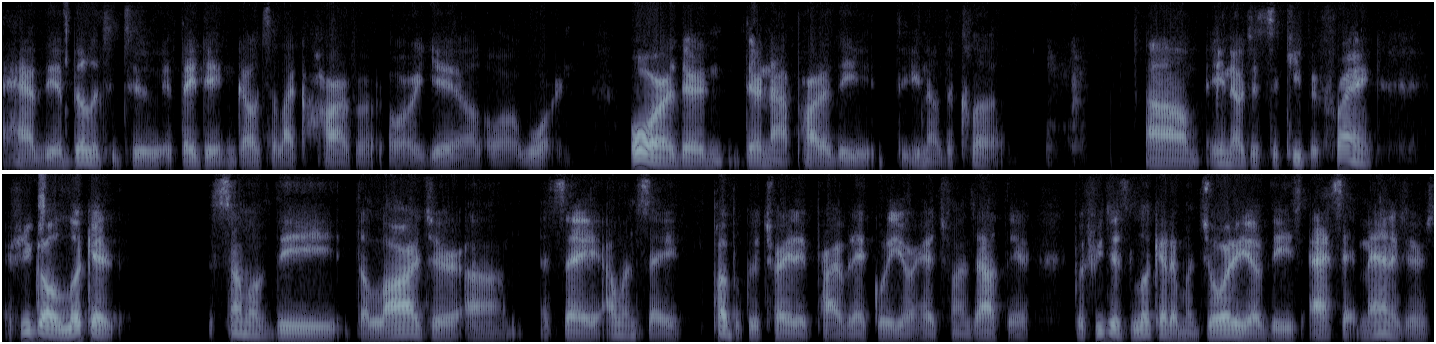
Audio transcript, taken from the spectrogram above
have the ability to if they didn't go to like Harvard or Yale or Wharton, or they're they're not part of the, the you know the club. Um, you know, just to keep it frank, if you go look at some of the the larger, um, let's say I wouldn't say publicly traded private equity or hedge funds out there, but if you just look at a majority of these asset managers,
